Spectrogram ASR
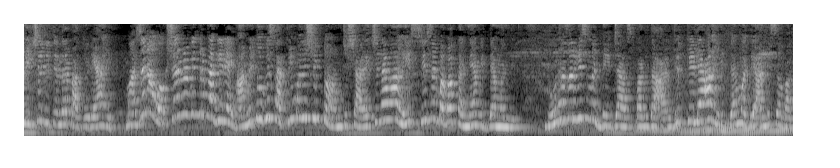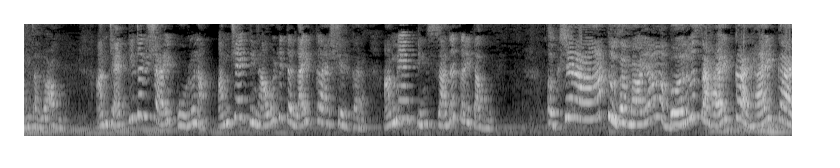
बागिरे आहे माझं नाव अक्षर रवींद्र आहे. आम्ही दोघे सातवी मध्ये शिकतो. आमच्या शाळेचे नाव आहे श्री साईबाबा कन्या विद्या मंदिर. दोन हजार वीसमध्ये ज्या स्पर्धा आयोजित केल्या आहेत त्यामध्ये आम्ही सहभागी झालो आहोत. आमच्या ऍक्टिंगचा विषय आहे कोरोना आमची ऍक्टिंग आवडली तर लाईक करा शेअर करा. आम्ही ऍक्टिंग सादर करीत आहोत. अक्षरा तुझा माया बरूस हाय काय हाय काय?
